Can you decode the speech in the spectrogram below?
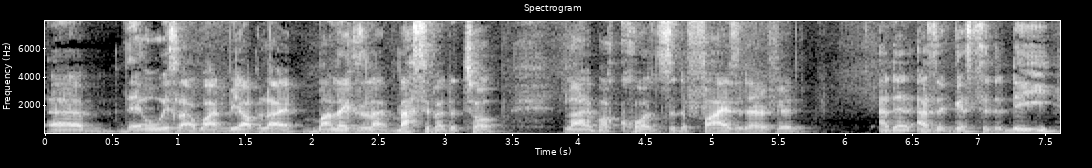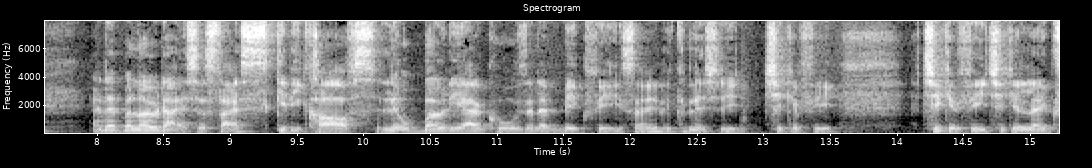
Um, they always like wind me up. Like my legs are like massive at the top, like my quads and the thighs and everything. And then as it gets to the knee, and then below that it's just like skinny calves, little bony ankles, and then big feet. So they could literally chicken feet, chicken feet, chicken legs.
